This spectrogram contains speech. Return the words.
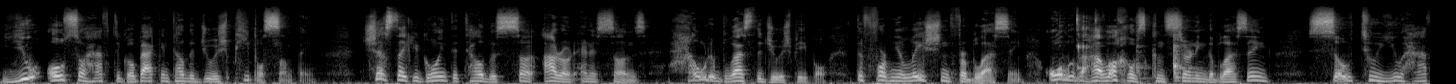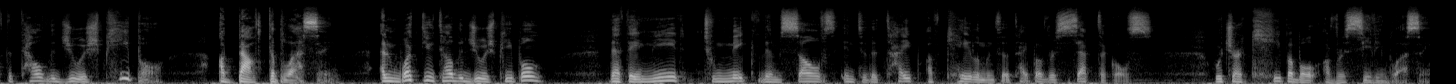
you also have to go back and tell the Jewish people something. Just like you're going to tell the son, Aaron and his sons how to bless the Jewish people, the formulation for blessing, all of the halachos concerning the blessing, so too you have to tell the Jewish people about the blessing. And what do you tell the Jewish people? that they need to make themselves into the type of kalim, into the type of receptacles which are capable of receiving blessing.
